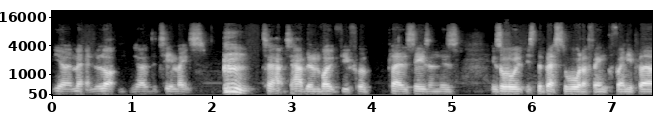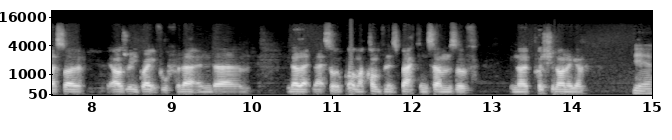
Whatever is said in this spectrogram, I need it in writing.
you know, it meant a lot. You know, the teammates to ha- to have them vote for you for Player of the Season is is always is the best award I think for any player. So I was really grateful for that, and um, you know that that sort of got my confidence back in terms of you know pushing on again. Yeah.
